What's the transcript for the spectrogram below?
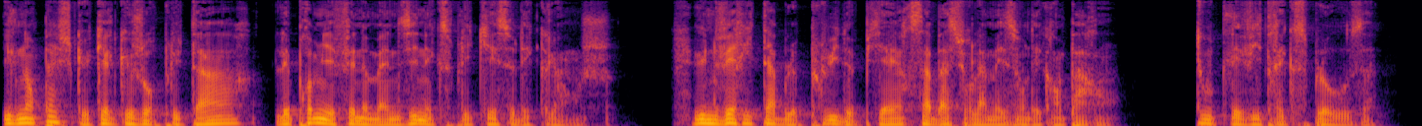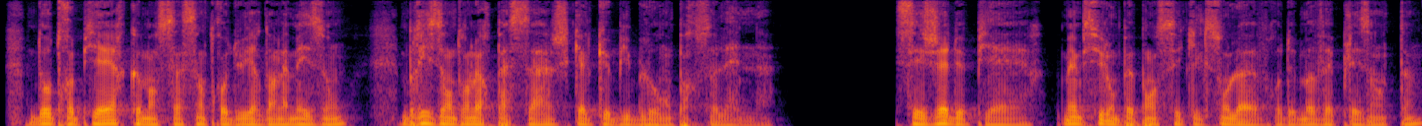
il n'empêche que quelques jours plus tard, les premiers phénomènes inexpliqués se déclenchent. Une véritable pluie de pierres s'abat sur la maison des grands-parents. Toutes les vitres explosent. D'autres pierres commencent à s'introduire dans la maison, brisant dans leur passage quelques bibelots en porcelaine. Ces jets de pierre, même si l'on peut penser qu'ils sont l'œuvre de mauvais plaisantins,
